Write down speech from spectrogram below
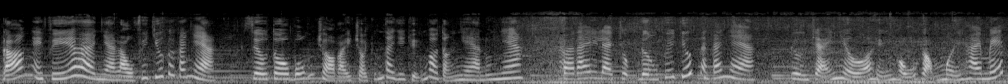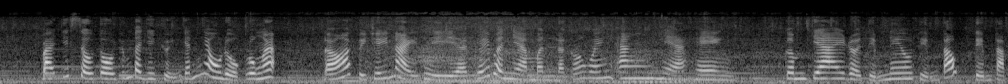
Đó, ngay phía à, nhà lầu phía trước đó cả nhà. Xe ô tô 4 trọ 7 trọ chúng ta di chuyển vào tận nhà luôn nha. Và đây là trục đường phía trước nè cả nhà. Đường chảy nhựa hiện hữu rộng 12 mét. Ba chiếc xe ô tô chúng ta di chuyển gánh nhau được luôn á. Đó, vị trí này thì kế bên nhà mình là có quán ăn, nhà hàng cơm chai rồi tiệm nail, tiệm tóc, tiệm tạp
